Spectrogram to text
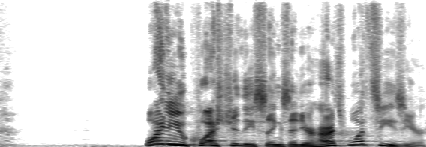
Why do you question these things in your hearts? What's easier?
